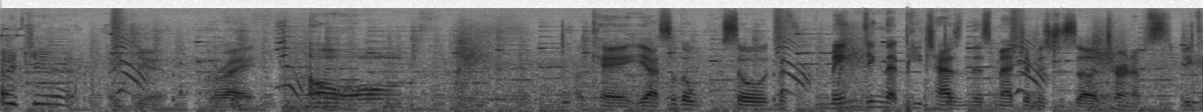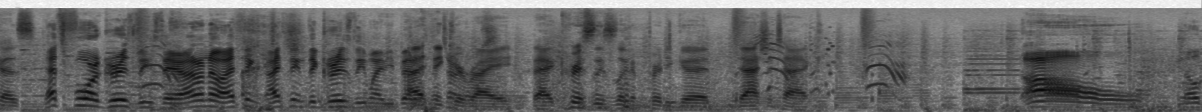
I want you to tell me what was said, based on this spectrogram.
I can't. I can't. All right. Oh. Okay. Yeah. So the so the main thing that Peach has in this matchup is just uh, turnips because That's four Grizzlies there. I don't know. I think I think the Grizzly might be better. I think you're right. That Grizzly's looking pretty good. Dash attack. Oh no!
